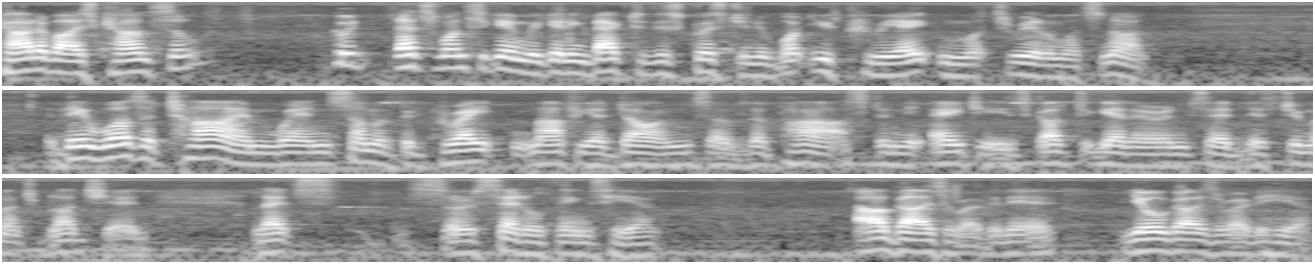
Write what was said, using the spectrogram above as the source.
Khaderbhai's council, good. That's once again, we're getting back to this question of what you create and what's real and what's not. There was a time when some of the great mafia dons of the past in the 80s got together and said, There's too much bloodshed. Let's sort of settle things here. Our guys are over there, your guys are over here.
